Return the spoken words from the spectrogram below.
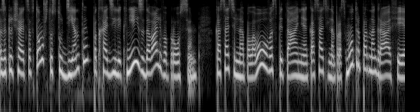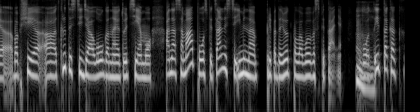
заключается в том, что студенты подходили к ней и задавали вопросы касательно полового воспитания, касательно просмотра порнографии, вообще а, открытости диалога на эту тему. Она сама по специальности именно преподает половое воспитание. Мгм. Вот. И так как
